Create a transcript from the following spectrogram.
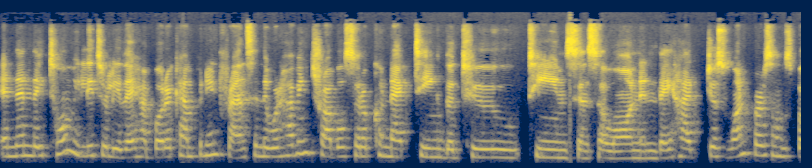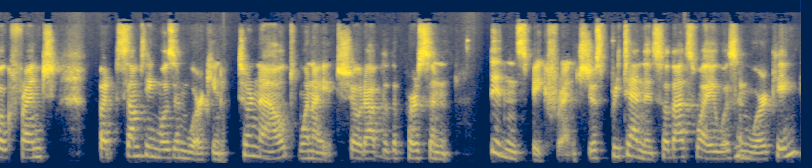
and then they told me literally they had bought a company in France and they were having trouble sort of connecting the two teams and so on. And they had just one person who spoke French, but something wasn't working. Turned out when I showed up that the person didn't speak French, just pretended. So that's why it wasn't working.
